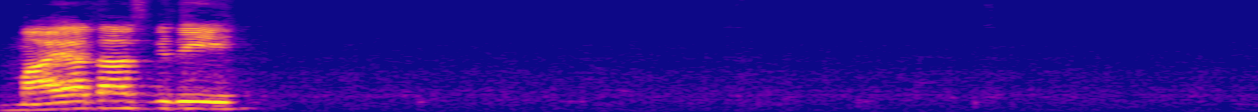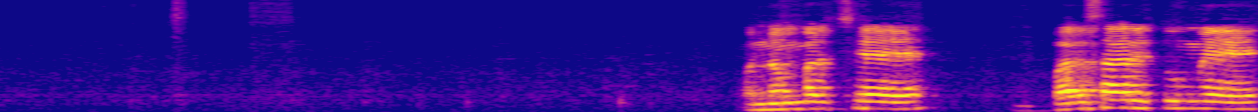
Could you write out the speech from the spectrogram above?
मायादास विधि। और नंबर छह वर्षा ऋतु में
